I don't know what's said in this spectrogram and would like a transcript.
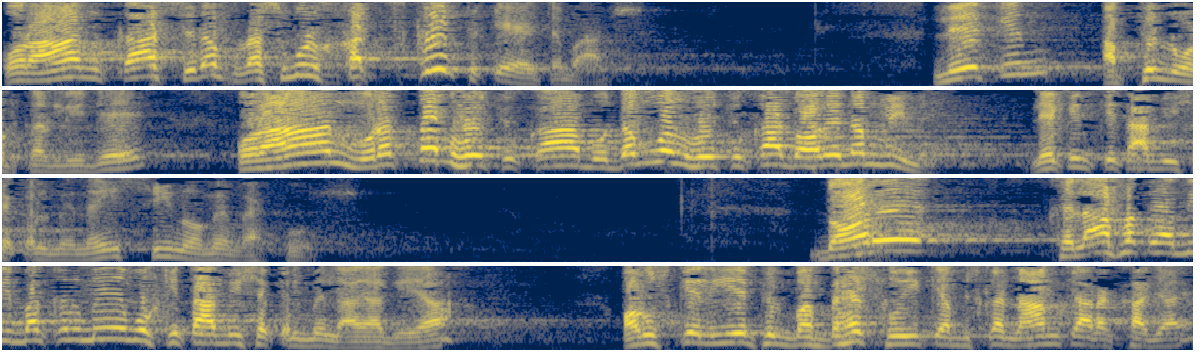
कुरान का सिर्फ़ रस्मुल खत के एतबार से। लेकिन, अब फिर नोट कर लीजिए, कुरान मुरतब हो चुका, मुदम्मल हो चुका दौरे नबी में, लेकिन किताबी शक्ल में नहीं, सीनों में महफूज। दौरे खिलाफत अभी बकर में, वो किताबी शक्ल में लाया गया। और उसके लिए फिर बहस हुई कि अब इसका नाम क्या रखा जाए।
